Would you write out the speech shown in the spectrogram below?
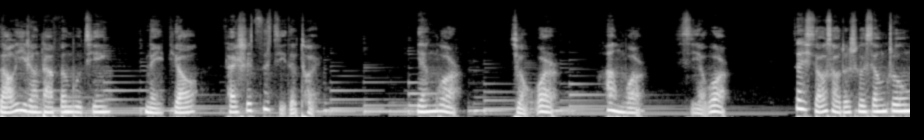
早已让他分不清哪条才是自己的腿。烟味儿、酒味儿、汗味儿、血味儿，在小小的车厢中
